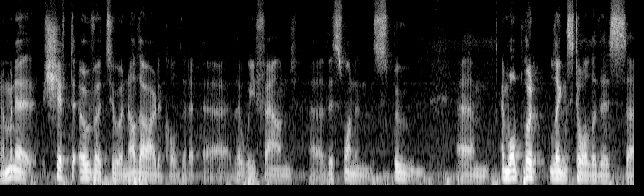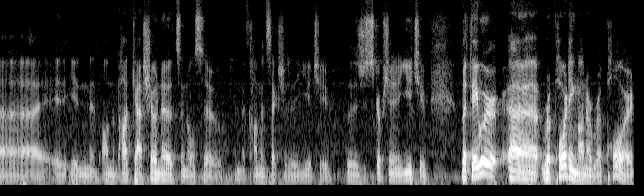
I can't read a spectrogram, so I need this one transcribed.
and I'm going to shift over to another article that uh, that we found. Uh, this one in Spoon, um, and we'll put links to all of this uh, in, on the podcast show notes and also in the comment section of the YouTube, the description of YouTube. But they were uh, reporting on a report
